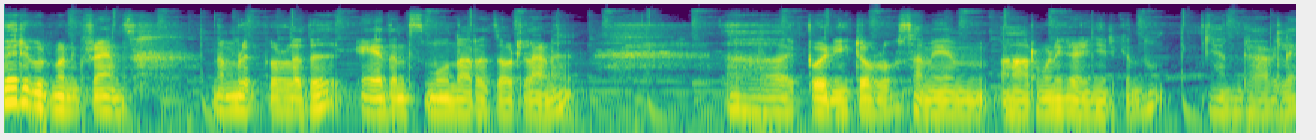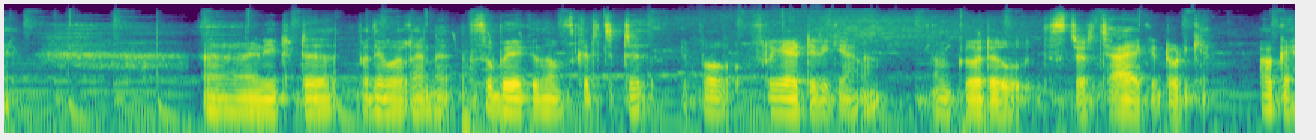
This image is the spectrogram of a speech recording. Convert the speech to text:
വെരി ഗുഡ് മോർണിംഗ് ഫ്രണ്ട്സ് നമ്മളിപ്പോൾ ഉള്ളത് ഏതൻസ് മൂന്നാർ റിസോർട്ടിലാണ്. ഇപ്പോൾ എണീറ്റുള്ളൂ സമയം ആറു മണി കഴിഞ്ഞിരിക്കുന്നു. ഞാൻ രാവിലെ എണീറ്റിട്ട് പതിപോലെ തന്നെ സുബയൊക്കെ നമസ്കരിച്ചിട്ട് ഇപ്പോൾ ഫ്രീ ആയിട്ടിരിക്കുകയാണ്. നമുക്കൊരു ജസ്റ്റ് ഒരു ചായ ഒക്കെ ഇട്ട് ഓക്കെ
